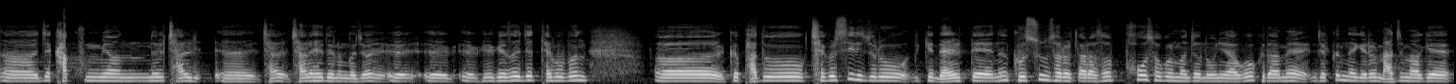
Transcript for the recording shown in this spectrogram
어 이제 각 국면을 잘잘 잘해야 되는 거죠. 그래서 이제 대부분 어그 바둑 책을 시리즈로 이렇게 낼 때에는 그 순서를 따라서 포석을 먼저 논의하고 그 다음에 이제 끝내기를 마지막에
